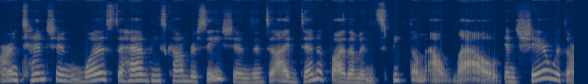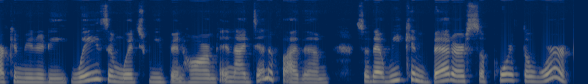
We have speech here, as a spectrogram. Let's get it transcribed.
Our intention was to have these conversations and to identify them and speak them out loud and share with our community ways in which we've been harmed and identify them so that we can better support the work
